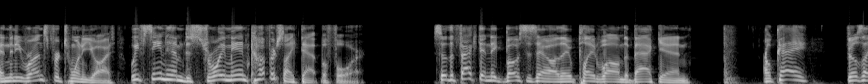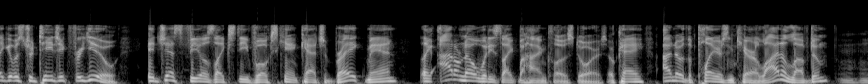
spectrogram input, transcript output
and then he runs for 20 yards. We've seen him destroy man coverage like that before. So the fact that Nick Bosa said, oh, they played well on the back end, okay, feels like it was strategic for you. It just feels like Steve Wilks can't catch a break, man. Like, I don't know what he's like behind closed doors, okay? I know the players in Carolina loved him. Mm-hmm.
